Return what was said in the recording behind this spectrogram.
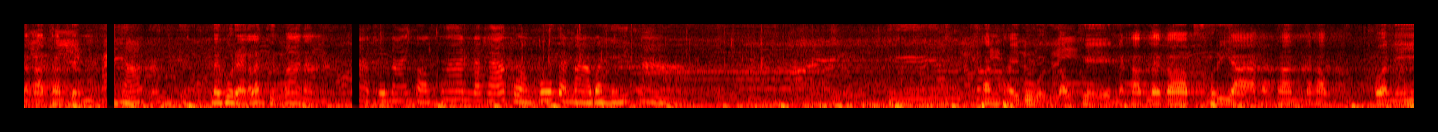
นะครับ ท่านเป็นนะคะไม่ผู้ใดก็รักขึ้นมากนั่นคุณนายของท่านนะคะควงคู่กันมาวันนี้ค่ะ ท่านไพบูลย์เหล่าเคนนะครับ และก็ภริยาของท่านนะครับ วันนี้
